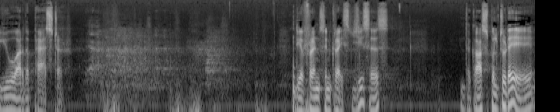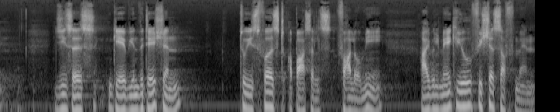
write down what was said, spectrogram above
you are the pastor. Dear friends in Christ Jesus, in the gospel today, Jesus gave invitation to his first apostles, follow me, I will make you fishers of men.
